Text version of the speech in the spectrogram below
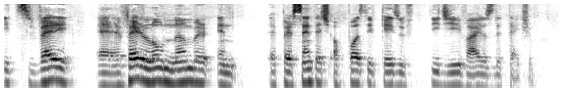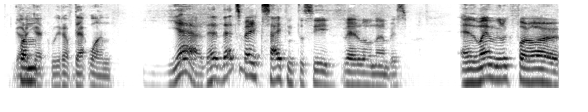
it's very, uh, very low number and a percentage of positive cases with TG virus detection. Gotta From, get rid of that one. Yeah, that, that's very exciting to see very low numbers. And when we look for our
